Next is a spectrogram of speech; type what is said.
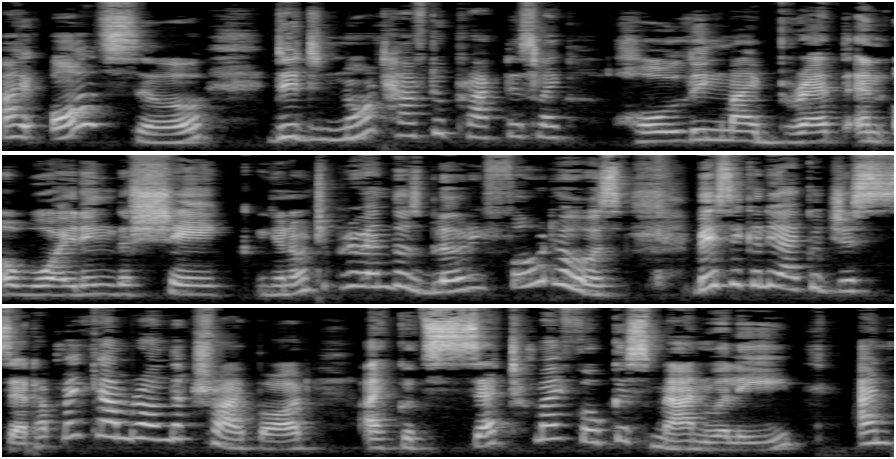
I also did not have to practice like holding my breath and avoiding the shake, you know, to prevent those blurry photos. Basically, I could just set up my camera on the tripod, I could set my focus manually, and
